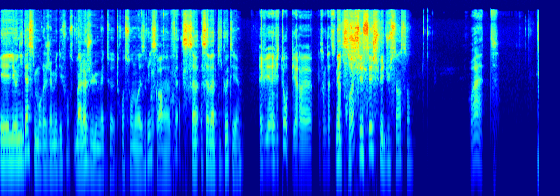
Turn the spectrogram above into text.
Et Léonidas, il m'aurait jamais défoncé. Bah là, je vais lui mettre euh, 300 noiseries, ça va, ça, ça va picoter. Hein. Invite-toi au pire. Euh, comme ça, tu Mec, si je ça, je fais du 500. What?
